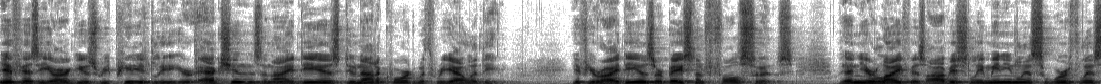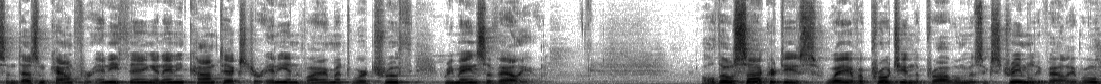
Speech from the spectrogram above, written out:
If, as he argues repeatedly, your actions and ideas do not accord with reality, if your ideas are based on falsehoods, then your life is obviously meaningless, worthless, and doesn't count for anything in any context or any environment where truth remains of value. Although Socrates' way of approaching the problem is extremely valuable,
